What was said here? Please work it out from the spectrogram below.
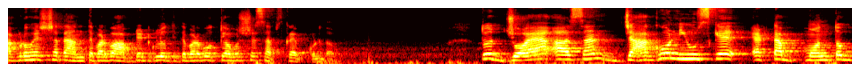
আগ্রহের সাথে আনতে পারব আপডেটগুলো দিতে পারব, অতি অবশ্যই সাবস্ক্রাইব করে দাও। তো জয়া আহসান জাগো নিউজকে একটা মন্তব্য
